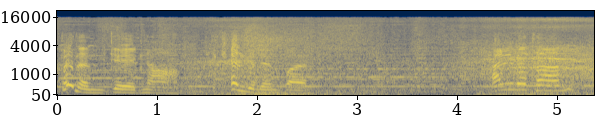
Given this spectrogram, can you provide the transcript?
Spinnengegner. Die kennen wir den. Hi, lieber Tan.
